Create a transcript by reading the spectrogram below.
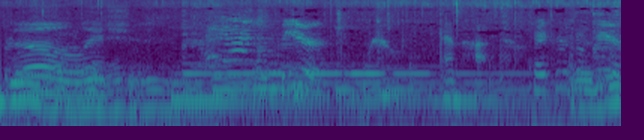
Delicious beer. and hot. Take her some beer.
